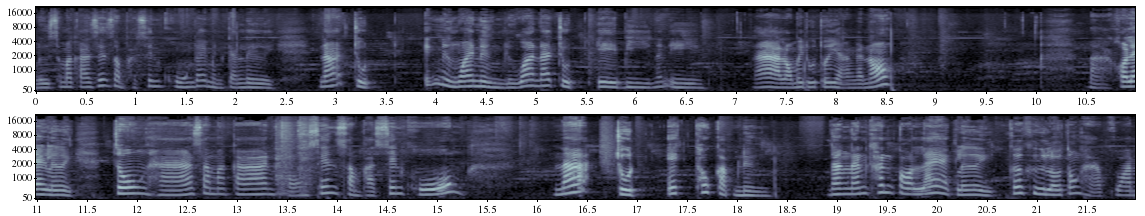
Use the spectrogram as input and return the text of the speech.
หรือสมการเส้นสัมผัสเส้นโค้งได้เหมือนกันเลยณจุด x 1 y 1หรือว่าณจุด a b นั่นเองอ่าเราไปดูตัวอย่างกันเนาะมาข้อแรกเลย จงหาสมการของเส้นสัมผัสเส้นโค้ง ณจุด x เท่ากับ 1 ดังนั้นขั้นตอนแรกเลยก็คือเราต้องหาความ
